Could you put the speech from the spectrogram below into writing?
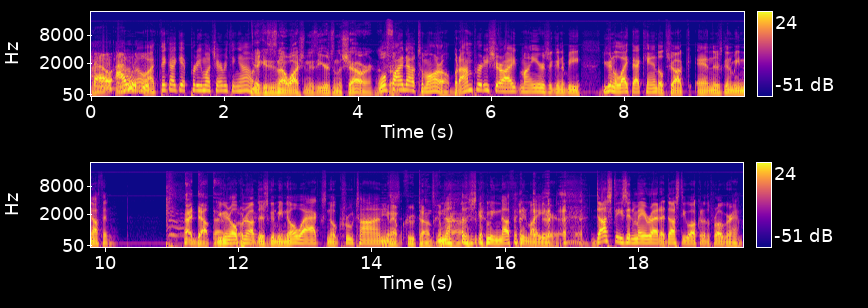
So I, I don't would. know. I think I get pretty much everything out. Yeah, because he's not washing his ears in the shower. That's we'll right. find out tomorrow, but I'm pretty sure I my ears are going to be. You're going to light that candle, Chuck, and there's going to be nothing. I doubt that. You're going to but open it up. There's going to be no wax, no croutons. You're gonna have croutons coming no, out. There's going to be nothing in my ear. Dusty's in Marietta. Dusty, welcome to the program.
